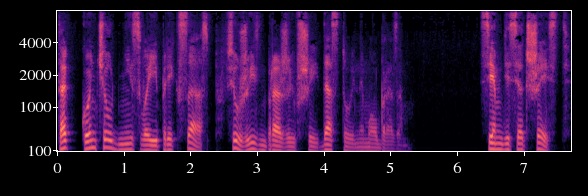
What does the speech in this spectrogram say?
Так кончил дни свои Приксасп, всю жизнь проживший достойным образом. 76.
